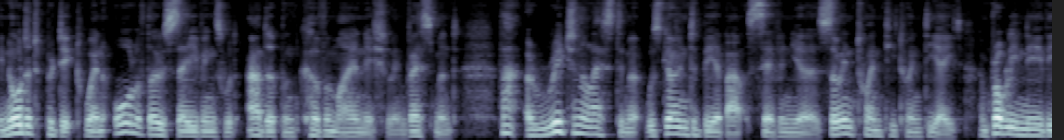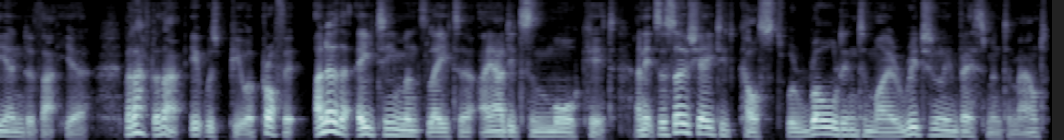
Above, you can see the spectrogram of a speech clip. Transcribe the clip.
in order to predict when all of those savings would add up and cover my initial investment. That original estimate was going to be about seven years, so in 2028, and probably near the end of that year. But after that, it was pure profit. I know that 18 months later, I added some more kit, and its associated costs were rolled into my original investment amount,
